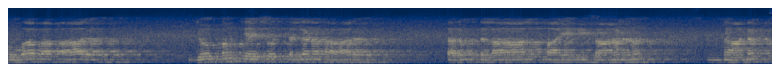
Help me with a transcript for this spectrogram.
ਹੋਆ ਵਪਾਰ ਜੋ ਪਹੁੰਚੇ ਸੋ ਚੱਲਣ ਹਾਰ, ਧਰਮ ਦਲਾਲ ਪਾਏ ਨਿਸ਼ਾਨ, ਨਾਨਕ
